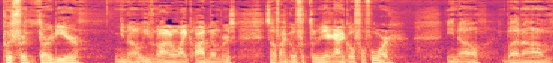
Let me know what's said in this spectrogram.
Push for the third year, you know, even though I don't like odd numbers. So if I go for three, I gotta go for four, you know. But um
